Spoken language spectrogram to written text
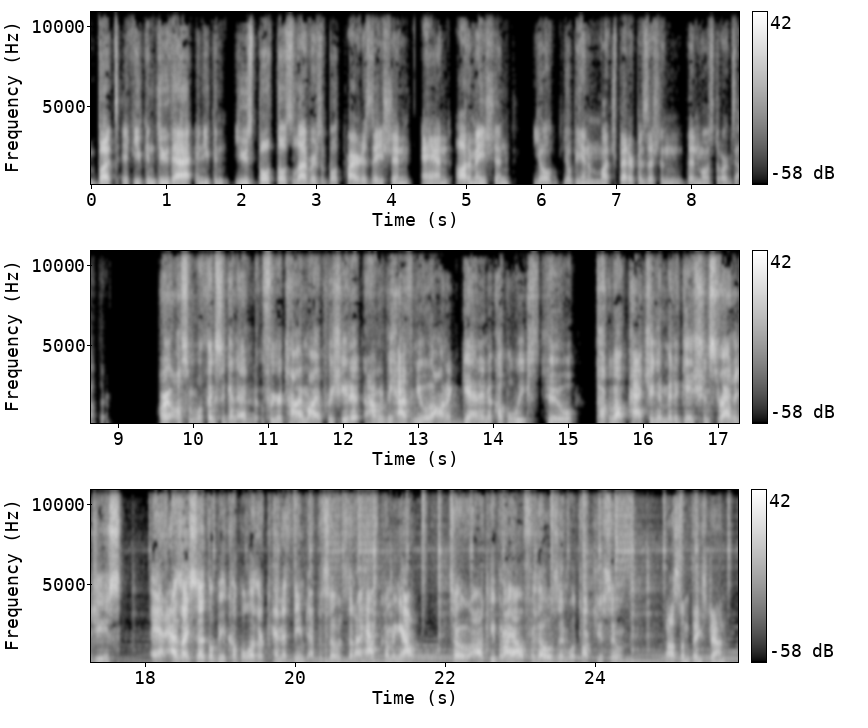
But if you can do that and you can use both those levers of both prioritization and automation, you'll you'll be in a much better position than most orgs out there. All right, awesome. Well, thanks again, Ed, for your time. I appreciate it. I'm going to be having you on again in a couple weeks to talk about patching and mitigation strategies. And as I said, there'll be a couple other Kenna themed episodes that I have coming out. So uh, keep an eye out for those, and we'll talk to you soon. Awesome. Thanks, John.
